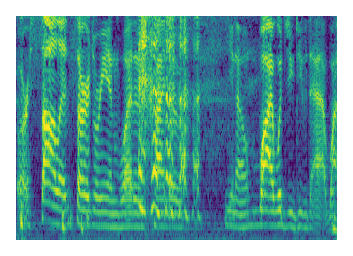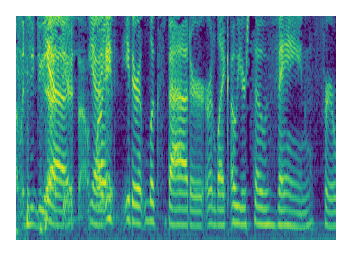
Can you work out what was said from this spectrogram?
or solid surgery and what is kind of you know why would you do that? Why would you do that to yourself? Yeah, right? e- either it looks bad or, or like, oh, you're so vain for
